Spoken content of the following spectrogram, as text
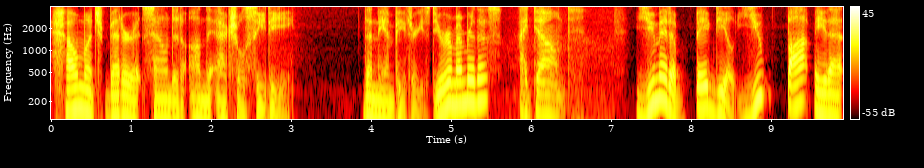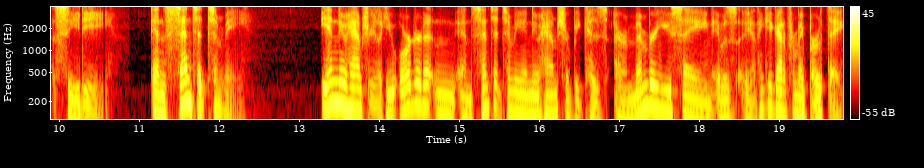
how much better it sounded on the actual CD than the MP3s. Do you remember this? I don't. you made a big deal. You bought me that CD and sent it to me in New Hampshire. Like you ordered it and, and sent it to me in New Hampshire because I remember you saying it was, I think you got it for my birthday,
